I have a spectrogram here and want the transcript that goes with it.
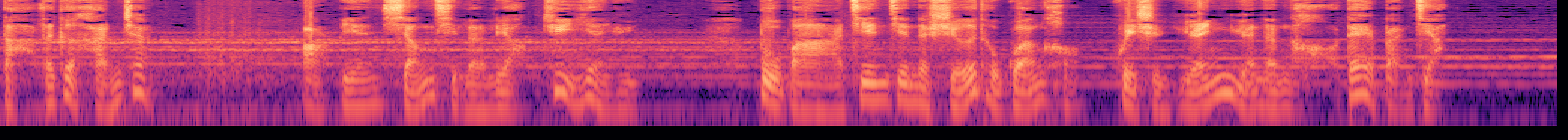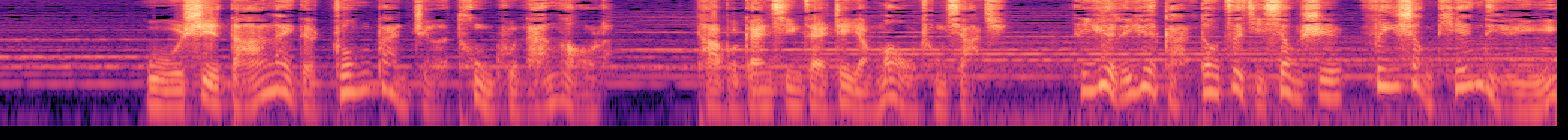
打了个寒战，耳边响起了两句谚语。不把尖尖的舌头管好，会使圆圆的脑袋搬家。武士达赖的装扮者痛苦难熬了，他不甘心再这样冒充下去，他越来越感到自己像是飞上天的鱼，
